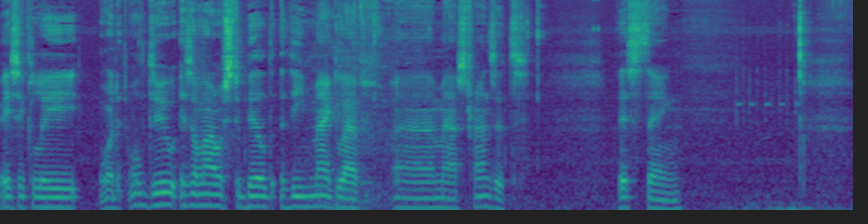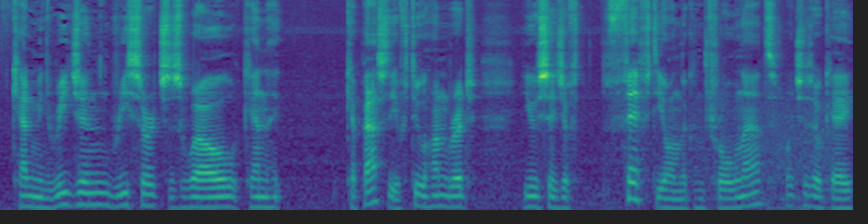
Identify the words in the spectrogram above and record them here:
Basically, what it will do is allow us to build the maglev uh, mass transit. This thing. Academy region, research as well, can capacity of 200, usage of 50 on the control net, which is okay,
